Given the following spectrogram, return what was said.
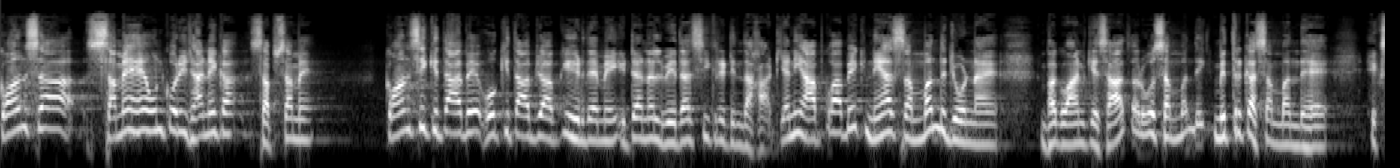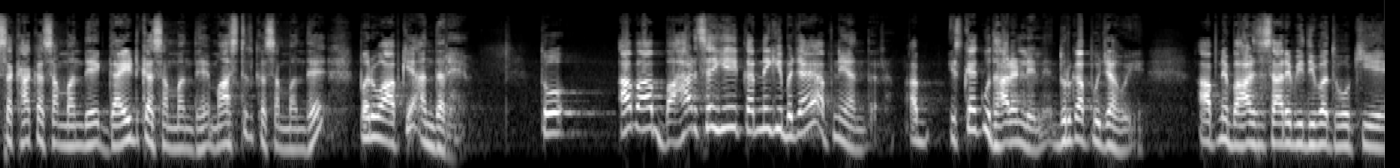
कौन सा समय है उनको रिझाने का? सब समय। कौन सी किताब है? वो किताब जो आपके हृदय में eternal Veda secret in the heart यानी आपको अब एक नया संबंध जोड़ना है भगवान के साथ, और वो संबंध एक मित्र का संबंध है, एक सखा का संबंध है गाइड का संबंध है मास्टर का संबंध है, पर वो आपके अंदर है। तो अब आप बाहर से ये करने की बजाय अपने अंदर। अब इसका एक उदाहरण ले लें। दुर्गा पूजा हुई। आपने बाहर से सारे विधिवत वो किए।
